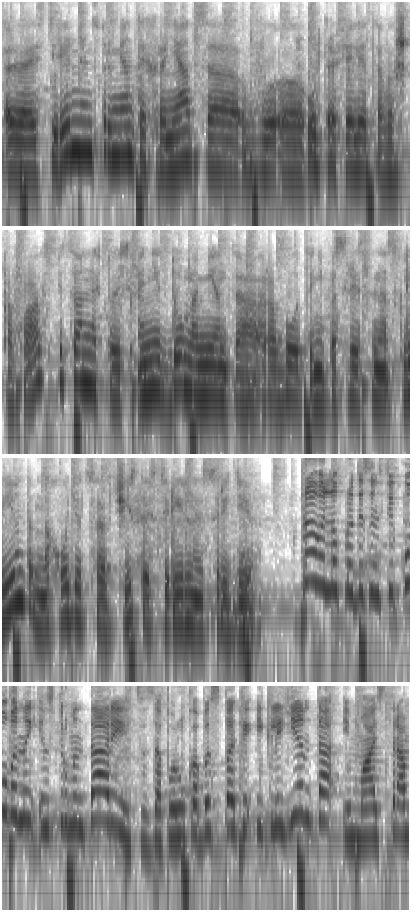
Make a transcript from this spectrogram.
Э, Стерильные инструменты хранятся в э, ультрафиолетовых шкафах специальных, то есть они до момента работы непосредственно с клиентом находятся в чистой стерильной среде. Правильно продезінфікований інструментарій це запорука безпеки і клієнта, і майстра.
